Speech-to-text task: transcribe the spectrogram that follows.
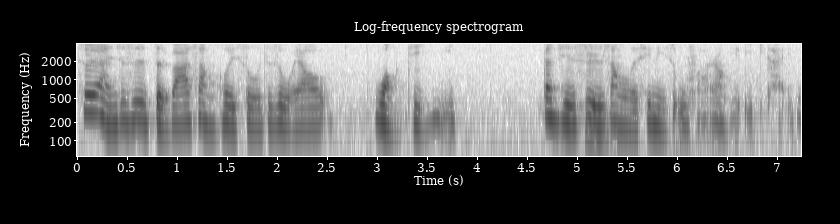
虽然就是嘴巴上会说，就是我要忘记你，但其实事实上我的心里是无法让你离开的。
